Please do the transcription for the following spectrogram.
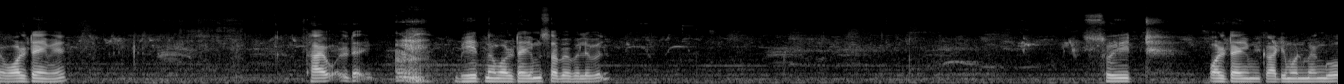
all time है। Thai all time Vietnam all time सब available sweet all time cardamom mango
